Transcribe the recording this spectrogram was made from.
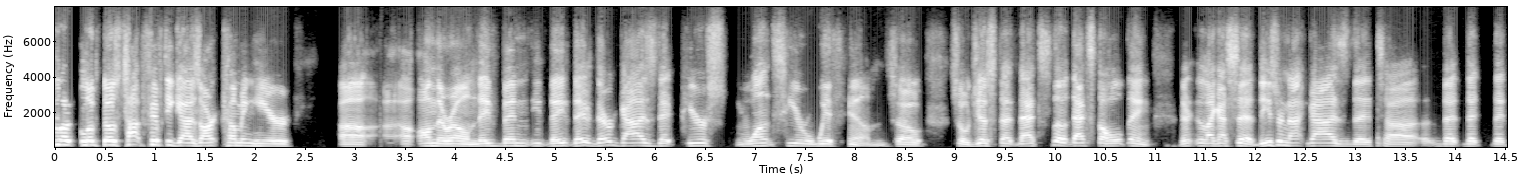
look, look, those top 50 guys aren't coming here uh, uh, on their own. They've been they they they're guys that Pierce wants here with him. So so just that that's the that's the whole thing. They're, like I said, these are not guys that uh, that that that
